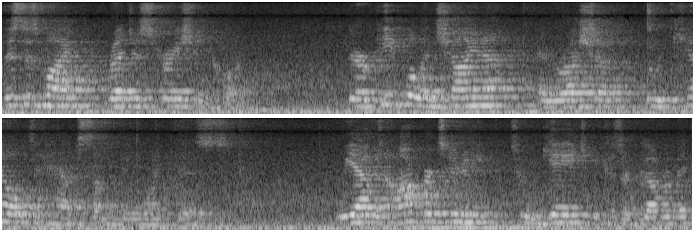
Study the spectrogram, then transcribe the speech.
This is my registration card. There are people in China and Russia who would kill to have something like this. We have an opportunity to engage because our government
